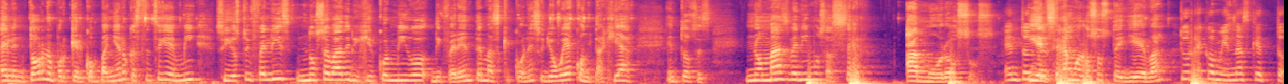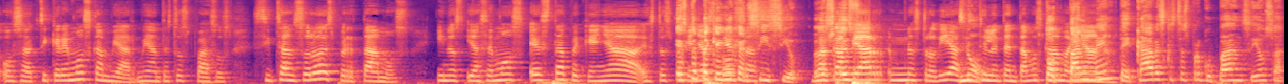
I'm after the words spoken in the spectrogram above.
el entorno, porque el compañero que está enseguida de mí, si yo estoy feliz, no se va a dirigir conmigo diferente más que con eso. Yo voy a contagiar. Entonces, nomás venimos a ser amorosos. y el ser amorosos te lleva. Tú recomiendas que, o sea, si queremos cambiar mediante estos pasos, si tan solo despertamos y nos y hacemos esta pequeña este pequeño ejercicio. Va a cambiar nuestro día si lo intentamos cada totalmente. Cada vez que estés preocupada ansiosa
